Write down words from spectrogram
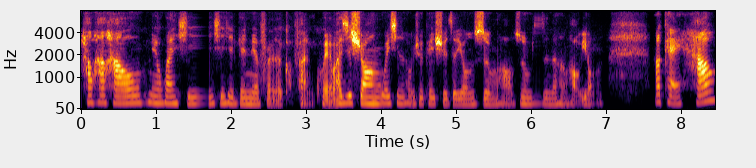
好好好，没有关系，谢谢 Jennifer 的反馈。我还是希望微信的同学可以学着用 Zoom 哈，Zoom 真的很好用。OK，好，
